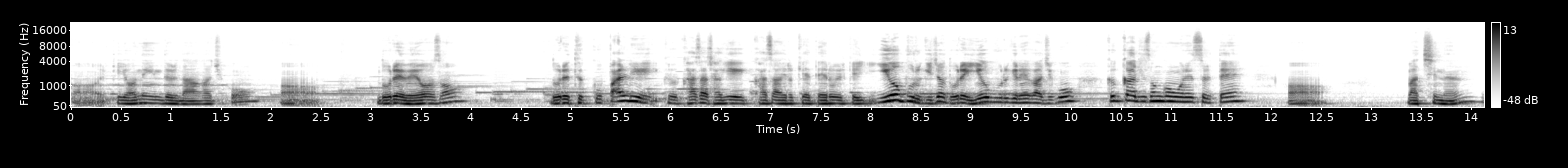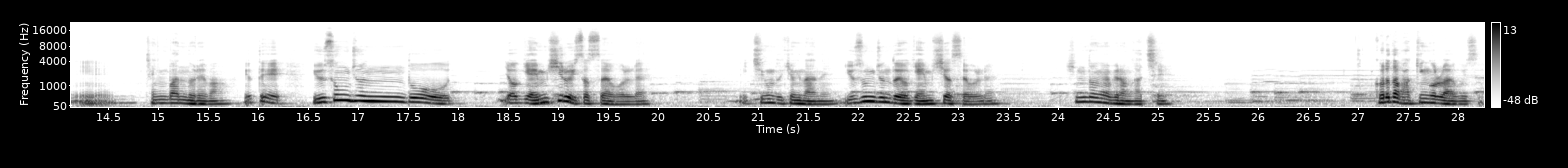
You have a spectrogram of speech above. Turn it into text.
어 이렇게 연예인들 나와가지고 어 노래 외워서 노래 듣고 빨리 그 가사 자기 가사 이렇게 대로 이렇게 이어 부르기죠. 노래 이어 부르기를 해가지고 끝까지 성공을 했을 때 어 마치는 이 쟁반 노래방. 이때 유승준도 여기 MC로 있었어요 원래. 이- 지금도 기억나네. 유승준도 여기 MC였어요 원래 신동엽이랑 같이. 그러다 바뀐 걸로 알고 있어요.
